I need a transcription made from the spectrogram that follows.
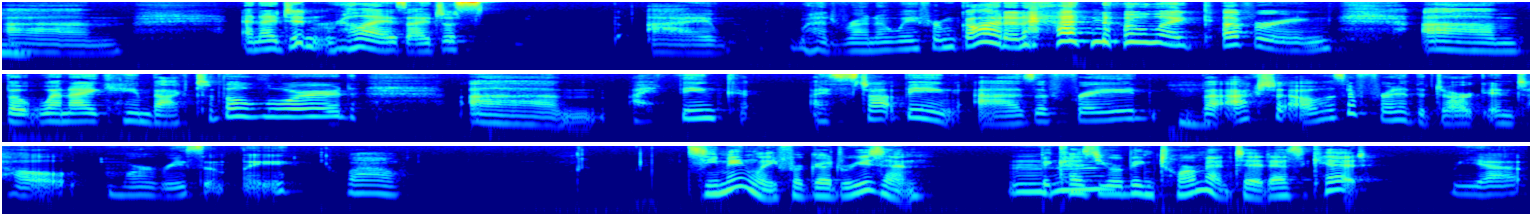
Mhm. um, and I didn't realize I just I had run away from God and I had no like covering. Um, but when I came back to the Lord, um, I think I stopped being as afraid. Mhm. But actually, I was afraid of the dark until more recently. Wow. Seemingly for good reason because Mhm. you were being tormented as a kid. Yep.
